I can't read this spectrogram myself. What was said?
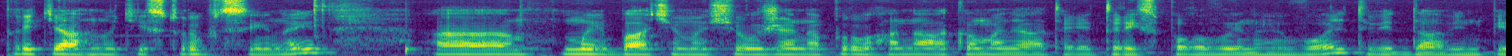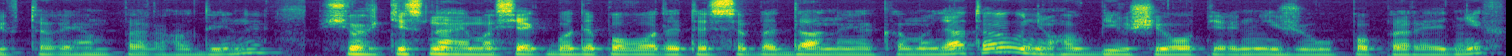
притягнуті струбцини. А ми бачимо, що вже напруга на акумуляторі 3,5 вольт, віддав він 1,5 ампер години. Що ж, дізнаємося, як буде поводити себе даний акумулятор. У нього більший опір, ніж у попередніх.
